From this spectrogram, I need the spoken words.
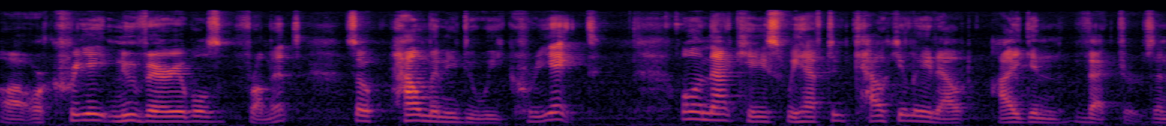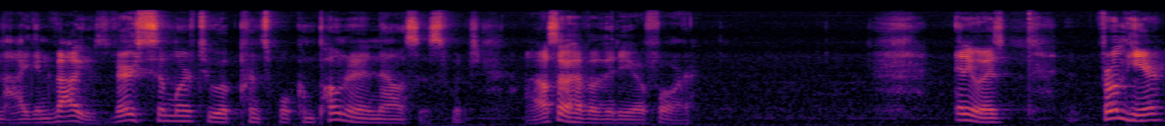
uh, or create new variables from it. So how many do we create? Well, in that case, we have to calculate out eigenvectors and eigenvalues, very similar to a principal component analysis, which I also have a video for. Anyways, from here,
